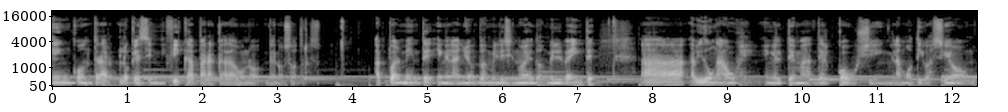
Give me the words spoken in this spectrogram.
encontrar lo que significa para cada uno de nosotros. Actualmente, en el año 2019-2020, ha habido un auge en el tema del coaching, la motivación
